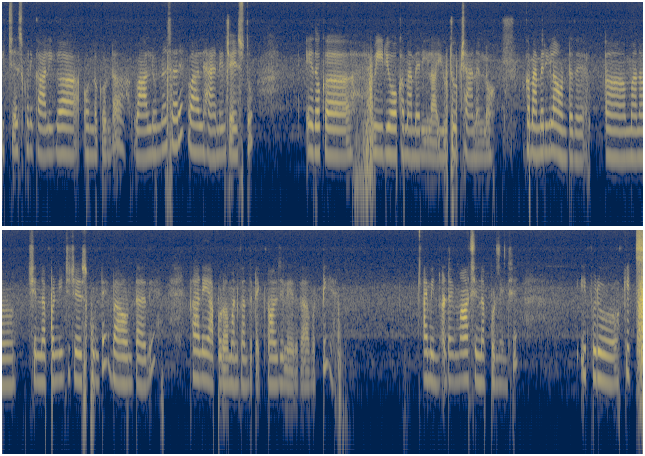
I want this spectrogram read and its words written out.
ఇచ్చేసుకొని ఖాళీగా ఉండకుండా వాళ్ళు ఉన్నా సరే వాళ్ళు హ్యాండిల్ చేస్తూ ఏదో ఒక వీడియో ఒక మెమరీలా యూట్యూబ్ ఛానల్లో ఒక మెమరీలా ఉంటుంది. మనం చిన్నప్పటి నుంచి చేసుకుంటే బాగుంటుంది. కానీ అప్పుడు మనకు అంత టెక్నాలజీ లేదు కాబట్టి ఐ మీన్ అంటే మా చిన్నప్పటి నుంచి. ఇప్పుడు కిడ్స్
